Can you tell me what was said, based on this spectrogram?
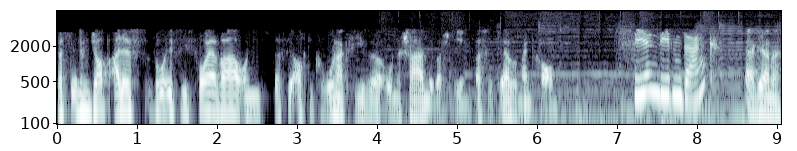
dass in dem Job alles so ist, wie es vorher war und dass wir auch die Corona-Krise ohne Schaden überstehen. Das ist ja so mein Traum. Vielen lieben Dank. Ja, gerne.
